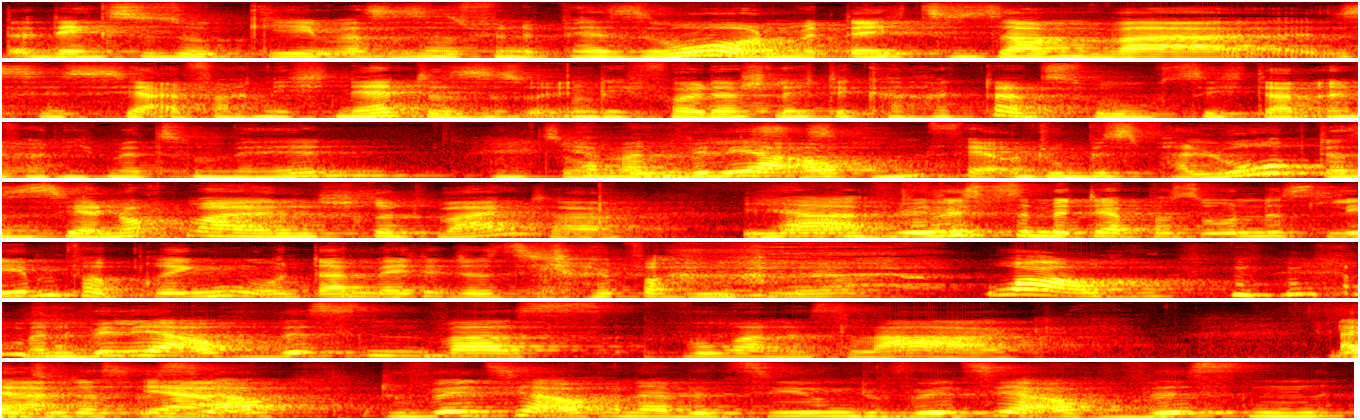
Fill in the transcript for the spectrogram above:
da denkst du so, okay, was ist das für eine Person, mit der ich zusammen war? Es ist ja einfach nicht nett. Das ist eigentlich voll der schlechte Charakterzug, sich dann einfach nicht mehr zu melden. So. Ja, man will ja auch- unfair. Und du bist verlobt, das ist ja noch mal ein Schritt weiter. Ja, man du will- willst du mit der Person das Leben verbringen und dann meldet er sich einfach nicht mehr. Wow. Man will ja auch wissen, was, woran es lag. Ja, also das ist ja. ja. auch, du willst ja auch in der Beziehung, du willst ja auch wissen,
